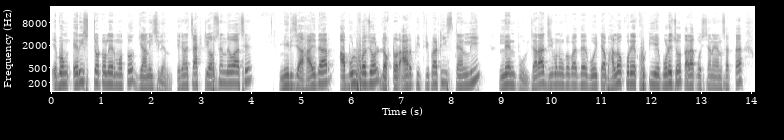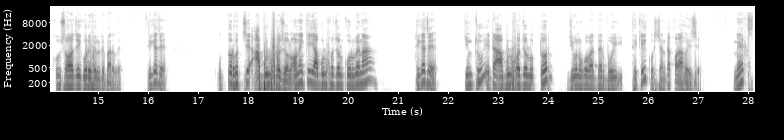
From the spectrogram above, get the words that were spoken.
এবং এরিস্টটলের মতো জ্ঞানী ছিলেন? এখানে চারটি অপশন দেওয়া আছে। Mirza Haidar, Abul Fazl, doctor R P Tripathi, Stanley Lane Poole. যারা জীবন মুখোপাধ্যায়ের বইটা ভালো করে খুঁটিয়ে পড়েছো, তারা কোশ্চেনের অ্যান্সারটা খুব সহজেই করে ফেলতে পারবে। ঠিক আছে? উত্তর হচ্ছে আবুল ফজল। অনেকেই আবুল ফজল করবে না, ঠিক আছে? কিন্তু এটা আবুল ফজল উত্তর জীবন মুখোপাধ্যায়ের বই থেকেই কোশ্চেনটা করা হয়েছে। নেক্সট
